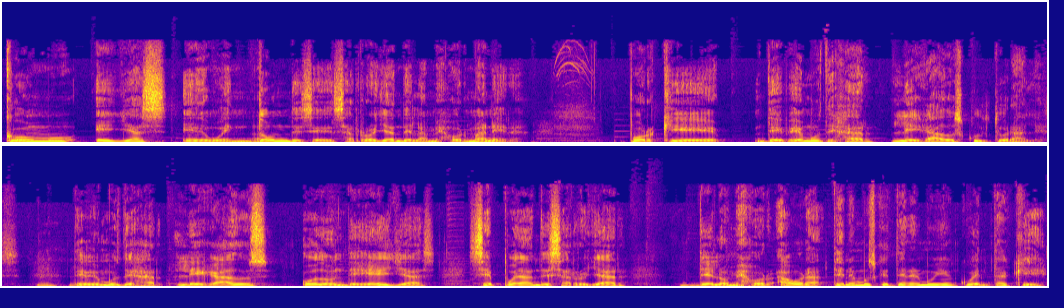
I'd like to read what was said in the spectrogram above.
cómo ellas eh, o en dónde se desarrollan de la mejor manera, porque debemos dejar legados culturales, debemos dejar legados o donde ellas se puedan desarrollar de lo mejor. Ahora, tenemos que tener muy en cuenta que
